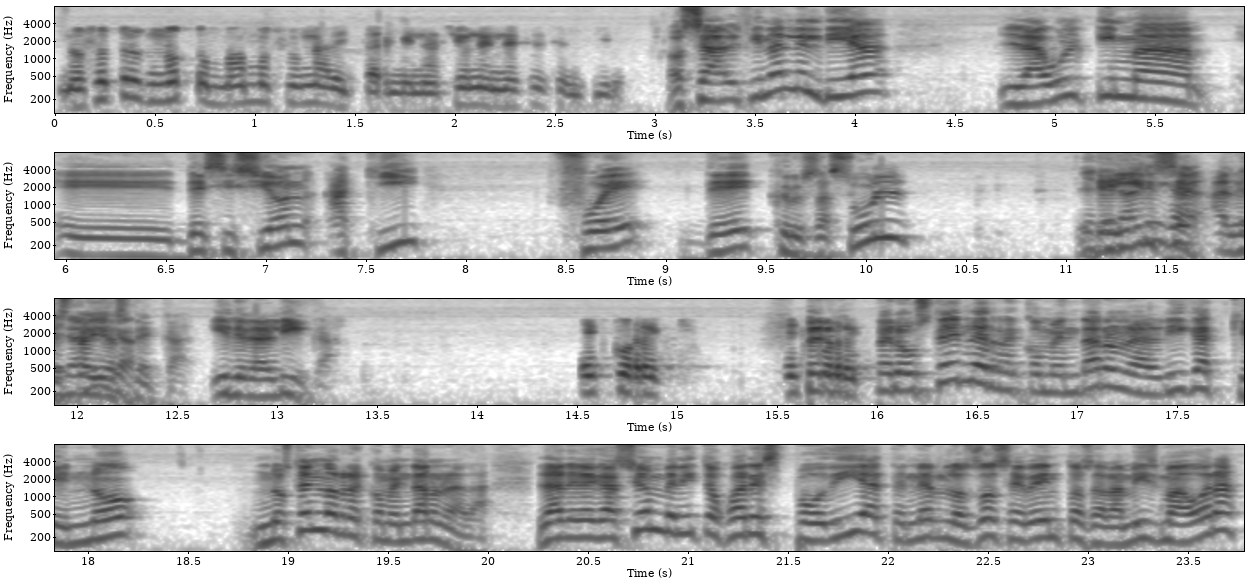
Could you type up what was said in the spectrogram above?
Nosotros no tomamos una determinación en ese sentido. O sea, al final del día, la última eh, decisión aquí fue de Cruz Azul de, irse Liga, al de Estadio. Azteca y de la Liga. Es correcto. Es Pero, correcto. pero usted le recomendaron a la Liga que no. no usted no recomendaron nada. ¿La delegación Benito Juárez podía tener los dos eventos a la misma hora?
